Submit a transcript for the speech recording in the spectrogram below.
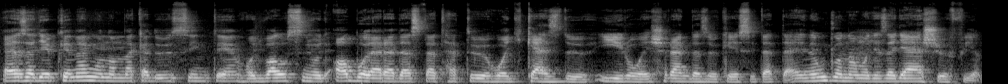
ez egyébként megmondom neked őszintén, hogy valószínű, hogy abból eredeztethető, hogy kezdő, író és rendező készítette. Én úgy gondolom, hogy ez egy első film,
